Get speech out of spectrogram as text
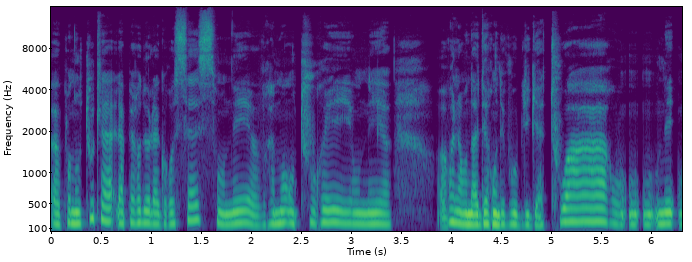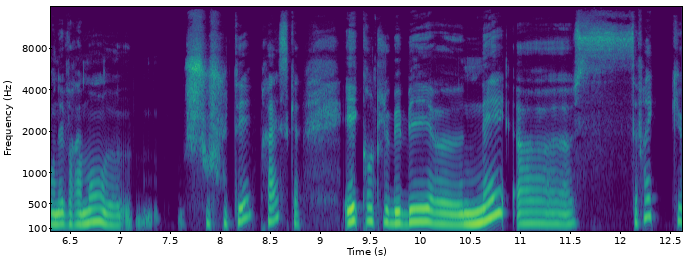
Euh, pendant toute la, la période de la grossesse, on est euh, vraiment entouré, on est, euh, voilà, on a des rendez-vous obligatoires, on, on est, on est vraiment chouchouté presque. Et quand le bébé naît, c'est vrai que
